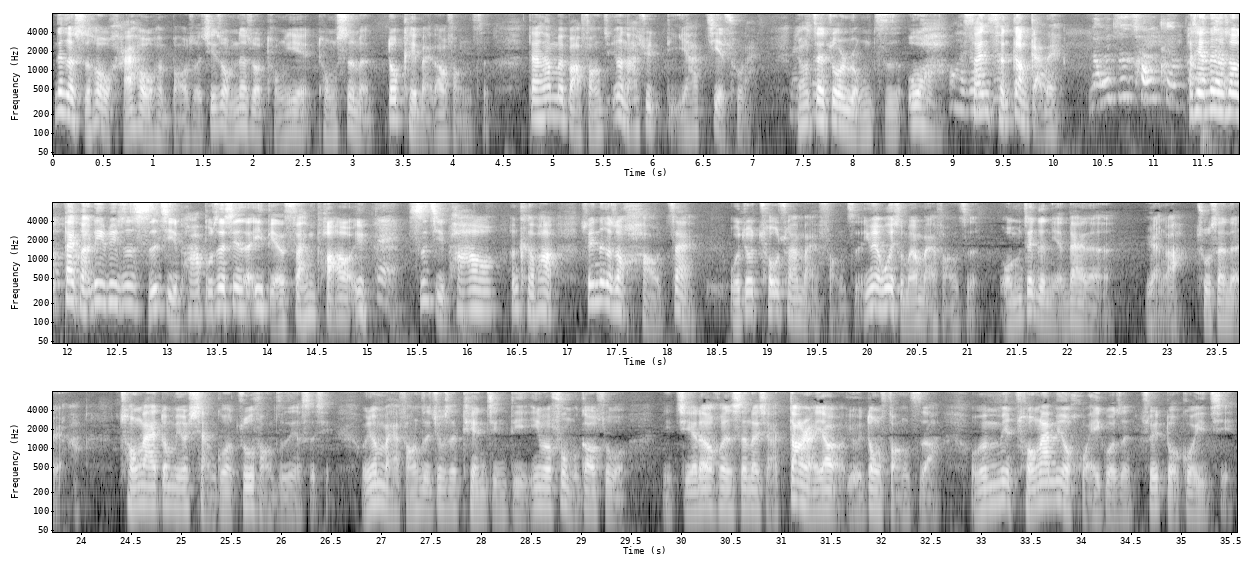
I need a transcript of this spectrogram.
那个时候还好，我很保守。其实我们那时候同业同事们都可以买到房子，但他们把房子又拿去抵押借出来，然后再做融资，哇，三层杠杆哎！融资超可怕，而且那个时候贷款利率是十几趴，不是现在一点三趴哦，因为对十几趴哦，很可怕。所以那个时候好在我就抽出来买房子，因为为什么要买房子？我们这个年代的人啊，出生的人啊，从来都没有想过租房子这件事情。我觉得买房子就是天经地义，因为父母告诉我，你结了婚生了小孩，当然要有一栋房子啊。我们没从来没有怀疑过这，所以躲过一劫。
